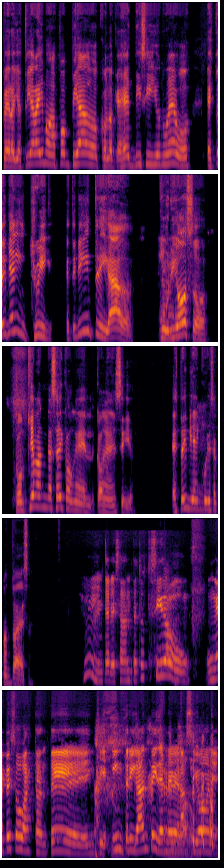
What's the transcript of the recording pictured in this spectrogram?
pero yo estoy ahora mismo más pompeado con lo que es el DCU nuevo. Estoy bien intrigued, estoy bien intrigado, curioso ¿Con qué van a hacer con el, con el ensillo? Estoy bien mm. curioso en cuanto a eso. Hmm, interesante. Esto ha sido un, episodio bastante intrigante y de revelaciones.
